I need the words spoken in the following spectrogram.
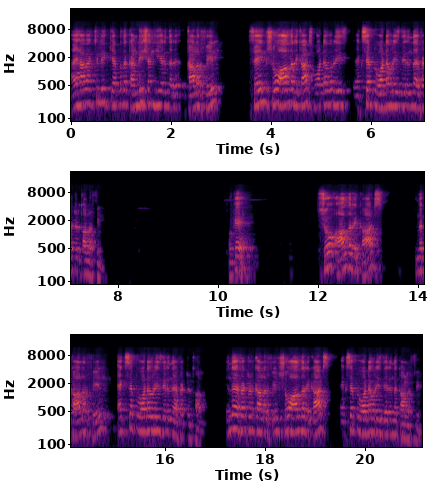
I have actually kept the condition here in the caller field saying show all the records whatever is except whatever is there in the affected caller field. Okay. Show all the records in the caller field except whatever is there in the affected caller. In the affected caller field, show all the records except whatever is there in the caller field.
